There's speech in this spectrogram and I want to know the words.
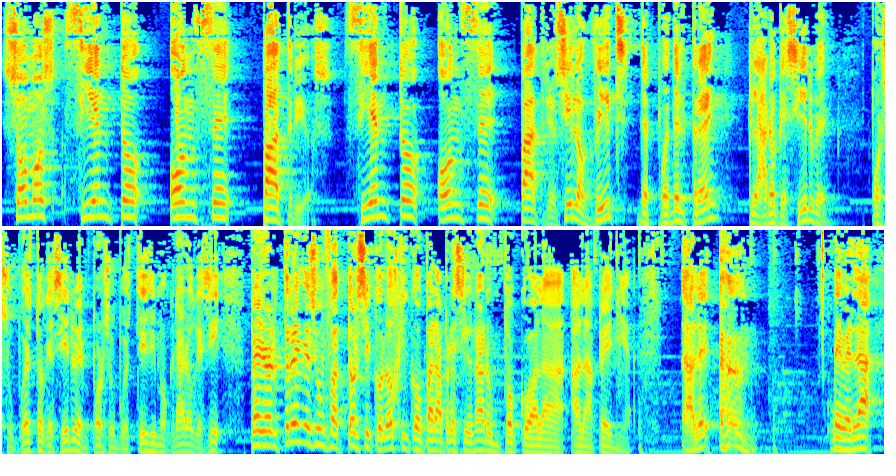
Somos 111 patrios. 111 patrios. Sí, los bits después del tren, claro que sirven. Por supuesto que sirven, por supuestísimo, claro que sí. Pero el tren es un factor psicológico para presionar un poco a la, a la peña. ¿Vale? De verdad.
